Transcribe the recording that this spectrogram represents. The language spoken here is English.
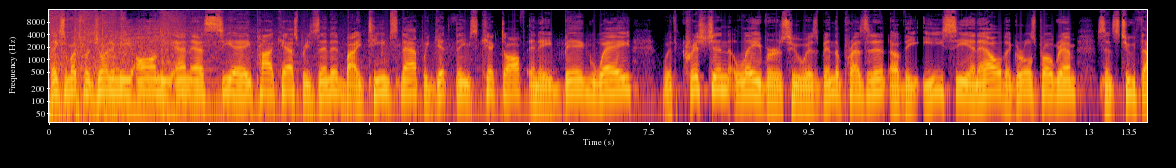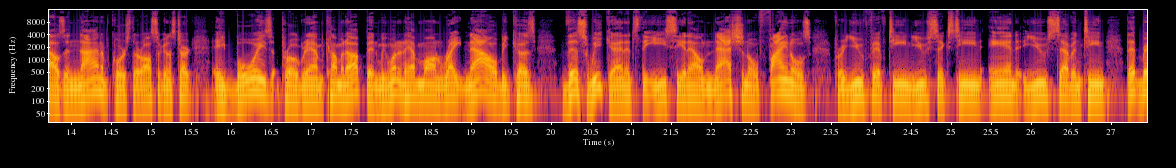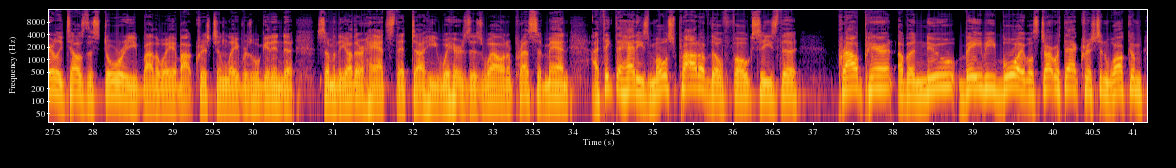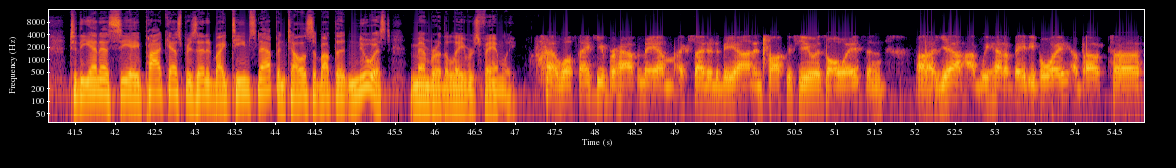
Thanks so much for joining me on the NSCA podcast presented by Team Snap. We get things kicked off in a big way with Christian Lavers, who has been the president of the ECNL, the girls program, since 2009. Of course, they're also going to start a boys program coming up, and we wanted to have him on right now because this weekend. It's the ECNL National Finals for U15, U16, and U17. That barely tells the story, by the way, about Christian Lavers. We'll get into some of the other hats that uh, he wears as well. An impressive man. I think the hat he's most proud of, though, folks, he's the proud parent of a new baby boy. We'll start with that, Christian. Welcome to the NSCA podcast presented by Team Snap and tell us about the newest member of the Lavers family. Well, thank you for having me. I'm excited to be on and talk with you as always. And uh, yeah, we had a baby boy about, uh,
